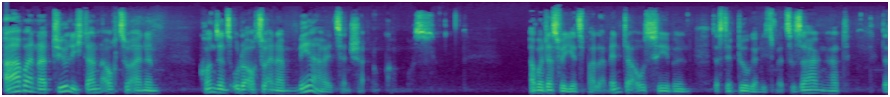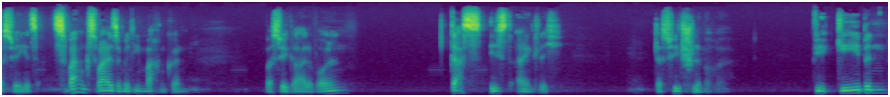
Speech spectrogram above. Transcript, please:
aber natürlich dann auch zu einem Konsens oder auch zu einer Mehrheitsentscheidung kommen muss. Aber dass wir jetzt Parlamente aushebeln, dass der Bürger nichts mehr zu sagen hat, dass wir jetzt zwangsweise mit ihm machen können, was wir gerade wollen, das ist eigentlich das viel Schlimmere. Wir geben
